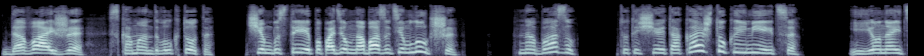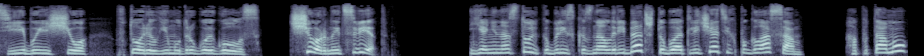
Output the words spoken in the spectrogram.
«Давай же!» — скомандовал кто-то. «Чем быстрее попадем на базу, тем лучше!» «На базу? Тут еще и такая штука имеется!» «Ее найти бы еще!» — вторил ему другой голос. «Черный цвет!» Я не настолько близко знала ребят, чтобы отличать их по голосам, а потому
